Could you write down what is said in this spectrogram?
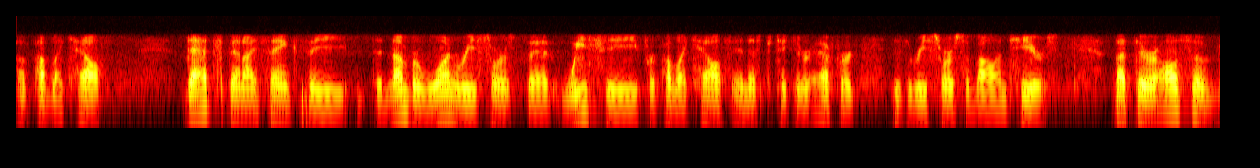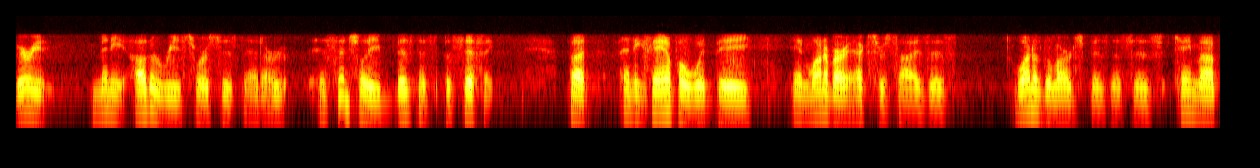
of public health that's been, I think, the the number one resource that we see for public health in this particular effort is the resource of volunteers. But there are also very many other resources that are essentially business specific. But an example would be in one of our exercises, one of the large businesses came up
